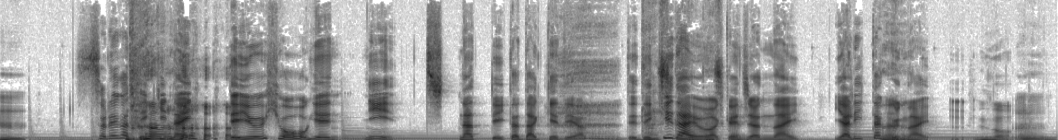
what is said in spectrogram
うんそれができないっていう表現になっていただけであってできないわけじゃない。やりたくない、そう。うん。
